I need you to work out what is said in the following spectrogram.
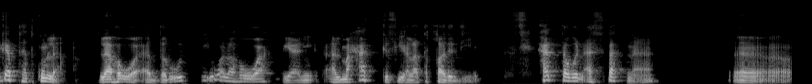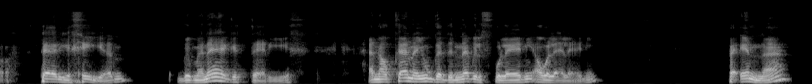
إجابتها تكون لا لا هو الضروري ولا هو يعني المحك في الاعتقاد الديني. حتى وإن أثبتنا آه، تاريخيا بمناهج التاريخ أنه كان يوجد النبي الفلاني أو العلاني فإن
